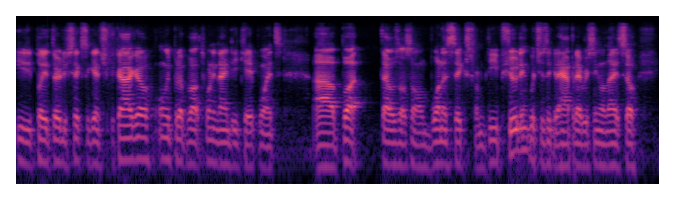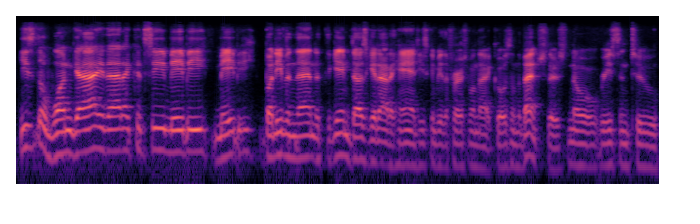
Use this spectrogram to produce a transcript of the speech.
He played 36 against Chicago, only put up about 29 DK points, uh, but that was also on one of six from deep shooting, which isn't going to happen every single night. So he's the one guy that I could see maybe, maybe. But even then, if the game does get out of hand, he's going to be the first one that goes on the bench. There's no reason to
